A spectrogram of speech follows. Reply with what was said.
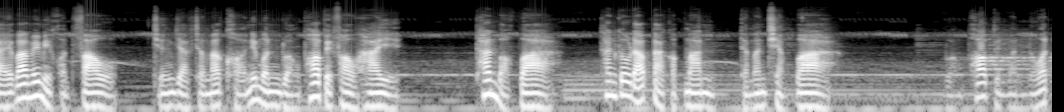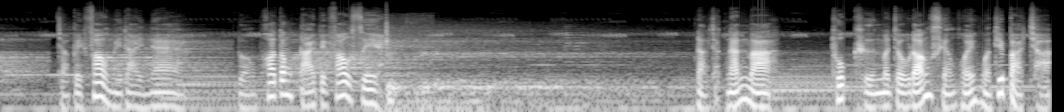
ดายว่าไม่มีคนเฝ้า จึงอยากจะมาขอนิมนต์หลวงพ่อไปเฝ้าให้ ท่านบอกว่า ท่านก็รับปากกับมัน แต่มันเถียงว่า หลวงพ่อเป็นมนุษย์ จะไปเฝ้าไม่ได้แน่ หลวงพ่อต้องตายไปเฝ้าเสียหลังจากนั้นมา ทุกคืนมันจะร้องเสียงหวยหวนที่ป่าช้า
